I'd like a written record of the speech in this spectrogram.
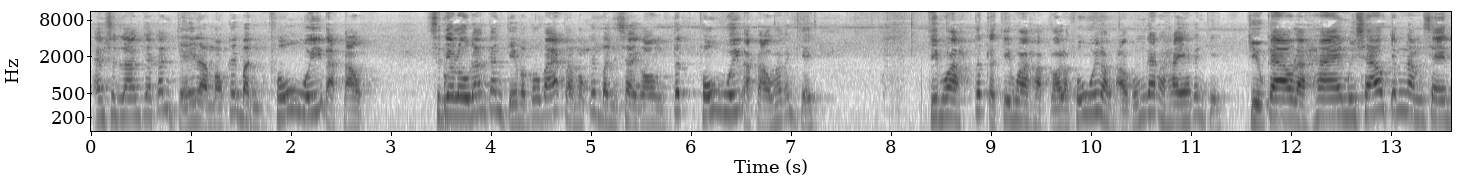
em xin lên cho các anh chị là một cái bình phú quý bạc đầu. Xin giao lưu đến các anh chị và cô bác là một cái bình Sài Gòn tích phú quý bạc đầu ha các anh chị? Chim hoa tích là chim hoa hoặc gọi là phú quý bạc đầu cũng rất là hay ha các anh chị? Chiều cao là 26.5 cm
